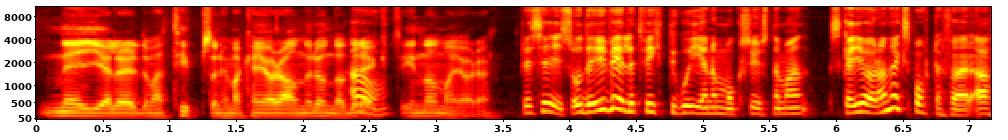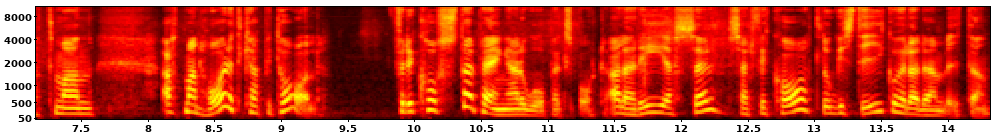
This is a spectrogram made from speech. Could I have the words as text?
nej eller de här tipsen hur man kan göra annorlunda direkt ja. innan man gör det. Precis, och det är ju väldigt viktigt att gå igenom också just när man ska göra en exportaffär, att man, att man har ett kapital. För det kostar pengar att gå på export. Alla resor, certifikat, logistik och hela den biten.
